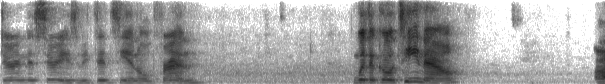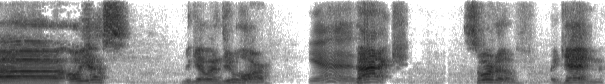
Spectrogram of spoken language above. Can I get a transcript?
during this series, we did see an old friend with a goatee now. Uh, oh, yes. Miguel Andujar. Yeah. back, sort of again.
